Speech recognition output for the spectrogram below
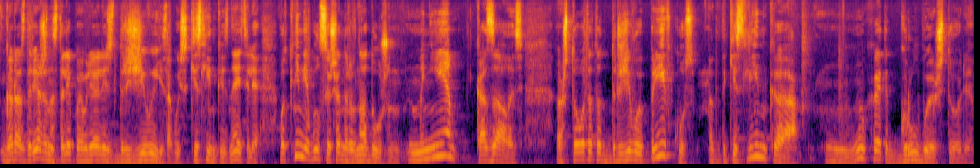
Гораздо реже на столе появлялись дрожжевые, такой с кислинкой, знаете ли. Вот к ним я был совершенно равнодушен. Мне казалось, что вот этот дрожжевой привкус, эта кислинка, ну какая-то грубая что ли.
